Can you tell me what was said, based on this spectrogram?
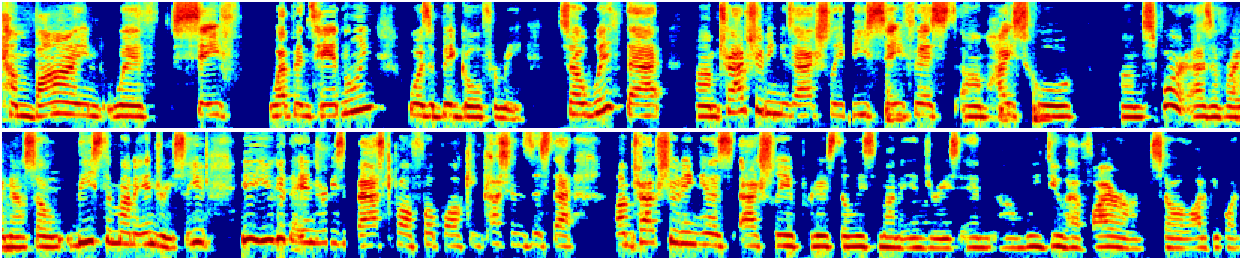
combined with safe weapons handling was a big goal for me. So with that, um, trap shooting is actually the safest um, high school um, sport as of right now. So least amount of injuries. So you, you, you get the injuries in basketball, football, concussions, this, that. Um, trap shooting has actually produced the least amount of injuries and um, we do have firearms. So a lot of people are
